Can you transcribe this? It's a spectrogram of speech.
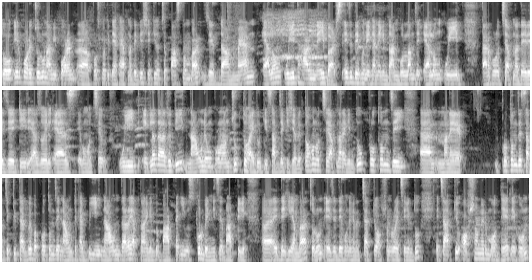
তো এরপরে চলুন আমি পরের প্রশ্নটি দেখাই আপনাদেরকে। সেটি হচ্ছে পাঁচ নম্বর, যে the man along with her neighbours এই যে দেখুন এখানে কিন্তু আমি বললাম যে অ্যালং উইথ তারপর হচ্ছে আপনাদের যে টি অ্যাজ ওয়েল অ্যাজ এবং হচ্ছে উইথ এগুলো দ্বারা যদি নাউন এবং প্রণাম যুক্ত হয় দুটি সাবজেক্ট হিসেবে, তখন হচ্ছে আপনারা কিন্তু প্রথম যেই মানে প্রথম যে সাবজেক্টটি থাকবে বা প্রথম যে নাউনটি থাকবে, এই নাউন দ্বারাই আপনারা কিন্তু ভার্বটাকে ইউজ করবেন নিচের এই দেখি আমরা, চলুন, এই যে দেখুন এখানে চারটি অপশন রয়েছে কিন্তু। এই চারটি অপশনের মধ্যে দেখুন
